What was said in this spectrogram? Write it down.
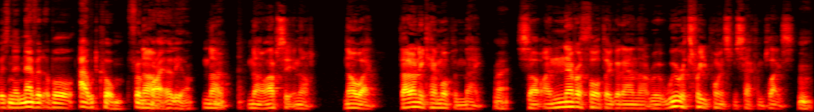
was an inevitable outcome from no. quite early on? No, no, no, absolutely not. No way. That only came up in May. Right. So I never thought they'd go down that route. We were three points from second place. Hmm.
